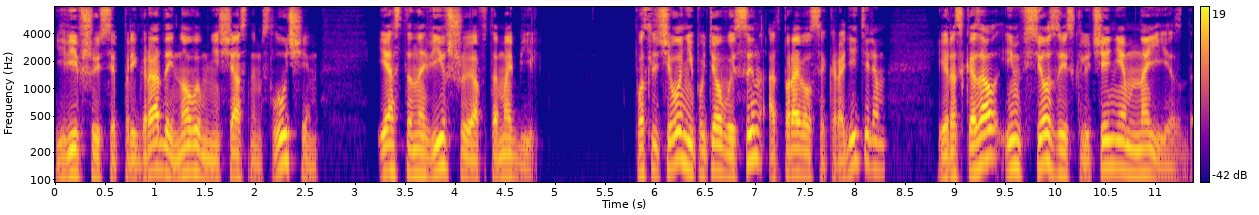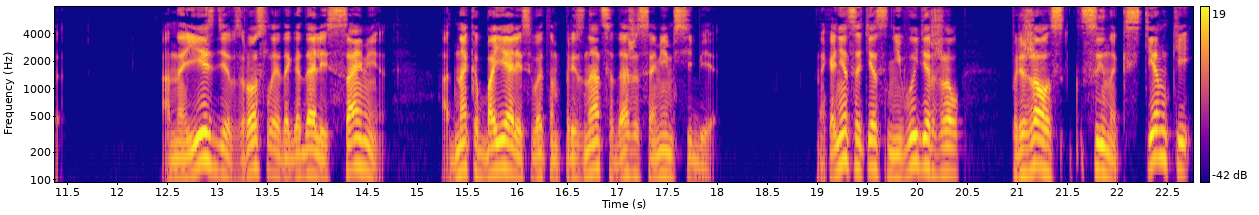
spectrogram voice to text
явившуюся преградой новым несчастным случаем и остановившую автомобиль. После чего непутевый сын отправился к родителям и рассказал им все за исключением наезда. О наезде взрослые догадались сами, однако боялись в этом признаться даже самим себе. Наконец отец не выдержал, прижал сына к стенке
